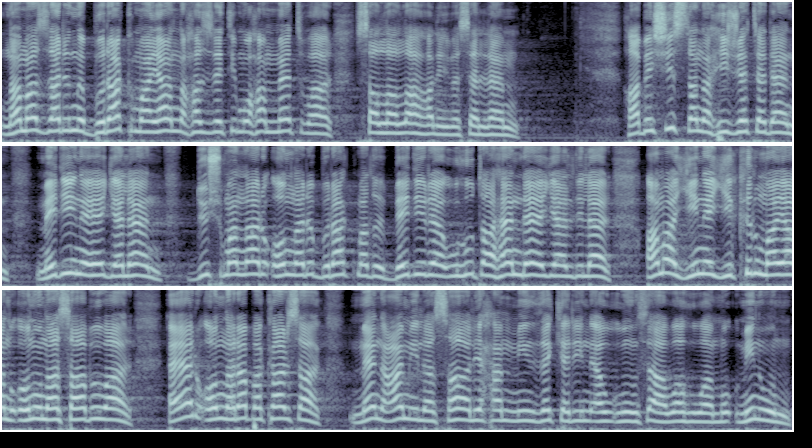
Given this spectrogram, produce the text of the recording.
namazlarını bırakmayan Hazreti Muhammed var sallallahu aleyhi ve sellem. Habeşistan'a hicret eden, Medine'ye gelen düşmanlar onları bırakmadı. Bedir'e, Uhud'a, Hende'ye geldiler. Ama yine yıkılmayan onun asabı var. Eğer onlara bakarsak men amile salihan min zekerin ev unsa ve huve mu'minun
